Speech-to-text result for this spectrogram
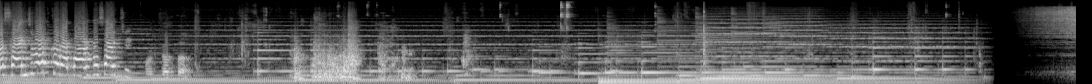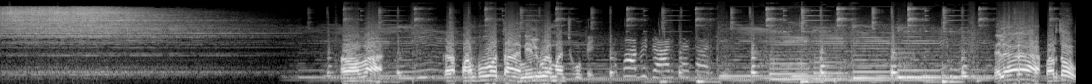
సంచి పట్టుకురా పాడక సంచి. పట్టుకొస్తాను అవ్వా? ఇక్కడ పంపు పోతాను నీళ్ళు కూడా మంచుకుంటాయి వెళ్ళారా పడతావు.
